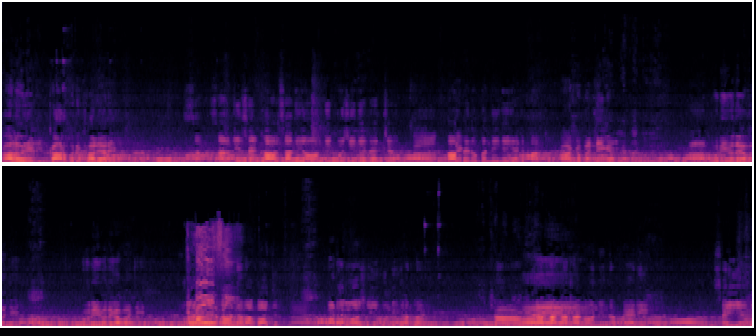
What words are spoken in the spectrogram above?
ਆ ਲੋ ਜੀ ਕਾਨਪੁਰੀ ਖਾਲੇ ਵਾਲੇ। ਸਰਜੀਤ ਸਿੰਘ ਖਾਲਸਾ ਦੀ ਆਉਣ ਦੀ ਖੁਸ਼ੀ ਦੇ ਵਿੱਚ ਹਾਂ ਬਾਬੇ ਨੂੰ ਬੰਨੀ ਗਈ ਅੱਜ ਪੱਗ। ਪੱਗ ਬੰਨੀ ਗਈ। ਹਾਂ ਪੂਰੀ ਵਧੀਆ ਵੱਜ ਗਈ। ਪੂਰੀ ਵਧੀਆ ਵੱਜ ਗਈ। ਕਰਦਾ ਬਾਬਾ ਅੱਜ। ਮਾੜਾ ਮੌਸਕੀ ਗੁੰਡੀ ਕਰ ਲਾਂਗੇ। ਹਾਂ ਕਰਦਾ ਕਰਦਾ ਕੋਈ ਨਹੀਂ ਤਾਂ ਵੈਰੀ ਗੁੱਡ ਸਹੀ ਹੈ ਜੀ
